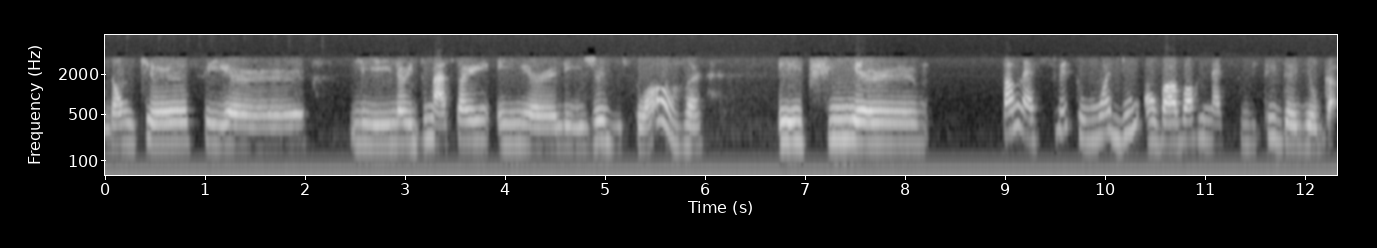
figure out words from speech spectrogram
Donc, c'est les lundis matin et euh, les jeudis soirs. Et puis, euh, par la suite, au mois d'août, on va avoir une activité de yoga.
